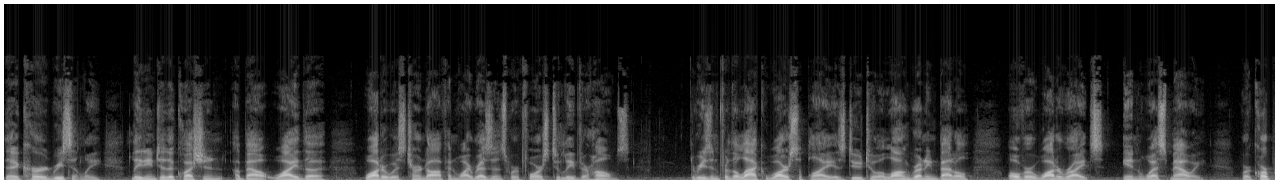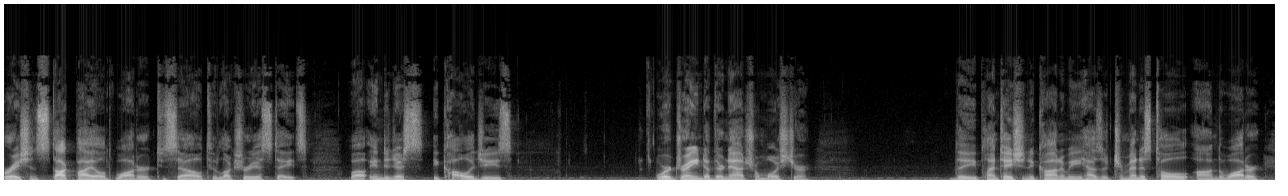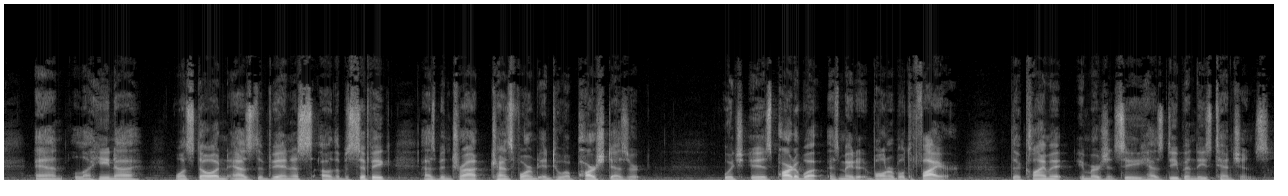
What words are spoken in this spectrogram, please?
that occurred recently, leading to the question about why the water was turned off and why residents were forced to leave their homes. The reason for the lack of water supply is due to a long running battle over water rights in West Maui, where corporations stockpiled water to sell to luxury estates, while indigenous ecologies were drained of their natural moisture. The plantation economy has a tremendous toll on the water, and Lahaina, once known as the Venice of the Pacific, has been tra- transformed into a parched desert, which is part of what has made it vulnerable to fire. The climate emergency has deepened these tensions.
